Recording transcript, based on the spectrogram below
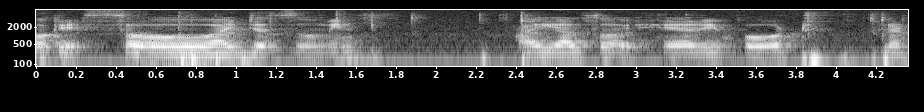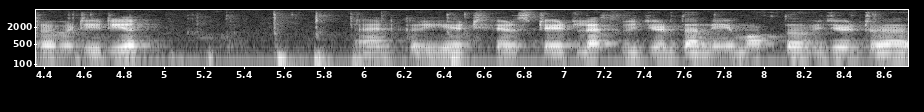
okay so I just zoom in. I also here import flutter material and create here stateless widget the name of the widget uh,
